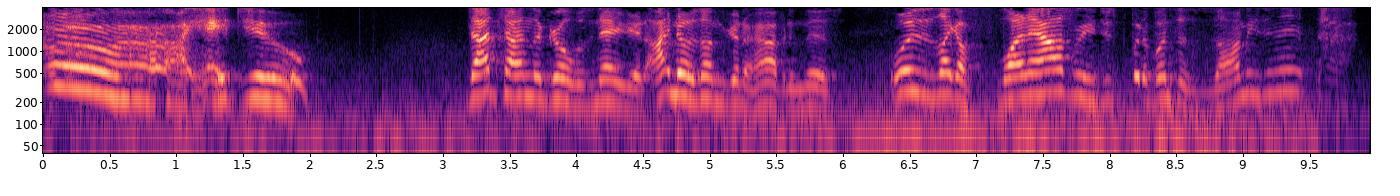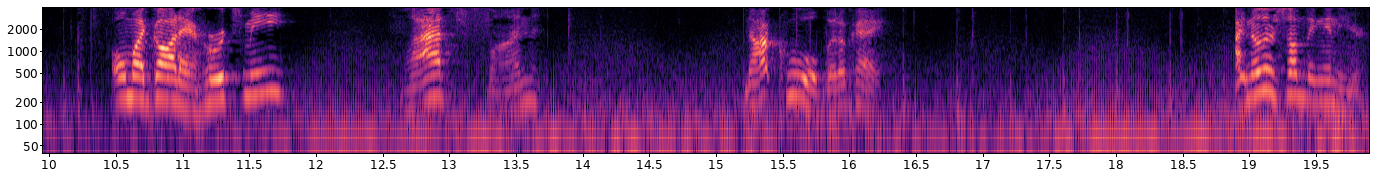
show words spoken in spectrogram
Ugh, I hate you! That time the girl was naked. I know something's gonna happen in this. What is this, like a fun house where you just put a bunch of zombies in it? Oh my god, it hurts me? that's fun. Not cool, but okay. I know there's something in here.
